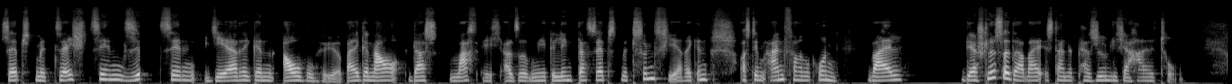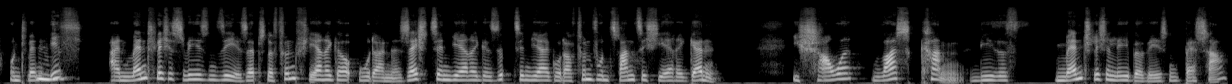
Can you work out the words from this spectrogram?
selbst mit 16, 17-jährigen Augenhöhe? Weil genau das mache ich. Also mir gelingt das selbst mit Fünfjährigen aus dem einfachen Grund, weil der Schlüssel dabei ist eine persönliche Haltung. Und wenn mhm. ich ein menschliches Wesen sehe, selbst eine Fünfjährige oder eine 16-Jährige, 17-Jährige oder 25-Jährigen, ich schaue, was kann dieses menschliche Lebewesen besser,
